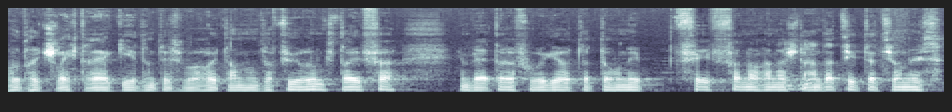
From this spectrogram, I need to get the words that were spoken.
hat halt schlecht reagiert und das war halt dann unser Führungstreffer. In weiterer Folge hat der Toni Pfeffer nach einer Standardsituation ist,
